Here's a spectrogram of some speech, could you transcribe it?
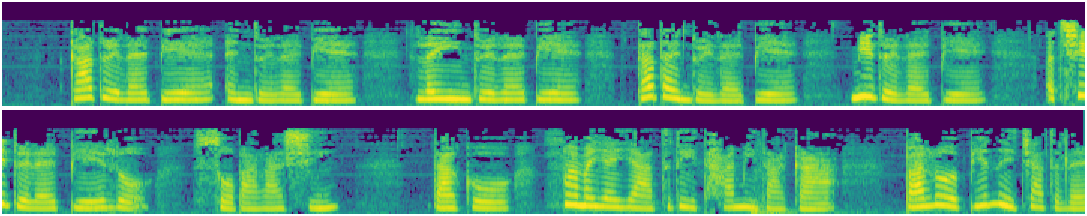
။ကားတွေလည်းပြေး၊အိမ်တွေလည်းပြေး၊လေယာဉ်တွေလည်းပြေး၊ ဓာတ်တိုင်တွေလည်းပြေး၊မြစ်တွေလည်းပြေး၊အချစ်တွေလည်းပြေးလို့ဆိုပါလားရှင်။ဒါကိုမှတ်မရရသတိထားမိတာကဘာလို့ပြေးနေကြသလဲ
